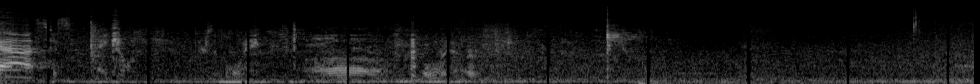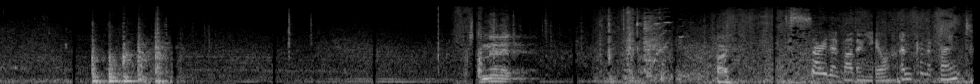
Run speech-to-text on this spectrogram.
Yeah, it's just Rachel. There's a boy. minute. Hi. Sorry to bother you. I'm from the front.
